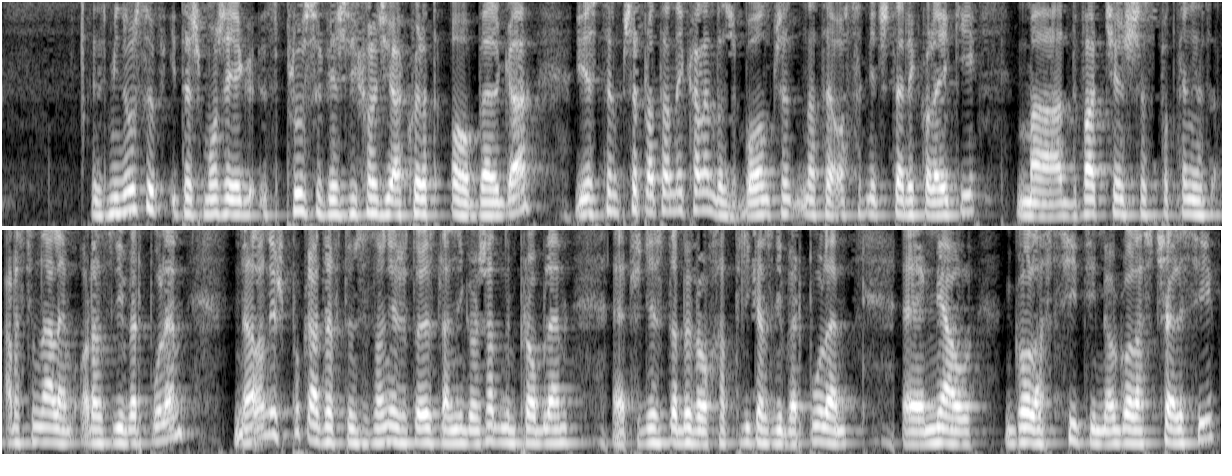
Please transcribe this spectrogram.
Z minusów i też może z plusów, jeśli chodzi akurat o Belga, jest ten przeplatany kalendarz, bo on na te ostatnie cztery kolejki ma dwa cięższe spotkania z Arsenalem oraz z Liverpoolem, no ale on już pokazał w tym sezonie, że to jest dla niego żaden problem. E, Przecież zdobywał hat-tricka z Liverpoolem, e, miał gola z City, miał gola z Chelsea.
